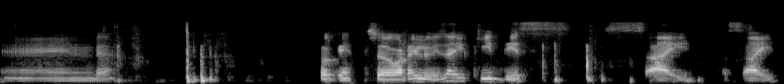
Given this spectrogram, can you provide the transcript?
And uh, okay, so what I'll do is I'll keep this side aside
